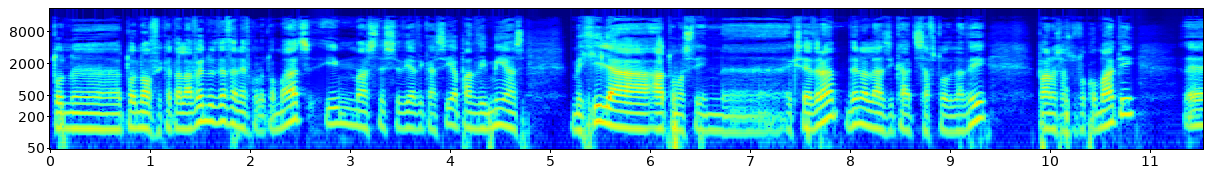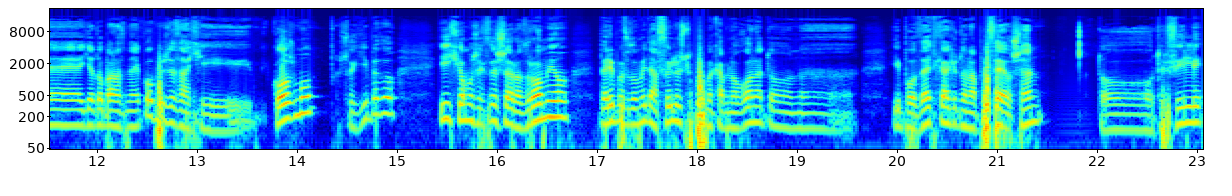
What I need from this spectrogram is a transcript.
τον, ε, τον Όφη. Καταλαβαίνετε ότι δεν θα είναι εύκολο το μάτς. Είμαστε σε διαδικασία πανδημίας με χίλια άτομα στην ε, εξέδρα. Δεν αλλάζει κάτι σε αυτό δηλαδή, πάνω σε αυτό το κομμάτι. Ε, για τον Παναθηναϊκό, ο οποίος δεν θα έχει κόσμο στο γήπεδο. Είχε όμως εχθές στο αεροδρόμιο περίπου 70 φίλους του που με καπνογόνα τον ε, υποδέχτηκαν και τον αποθέωσαν. Το τριφύλι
